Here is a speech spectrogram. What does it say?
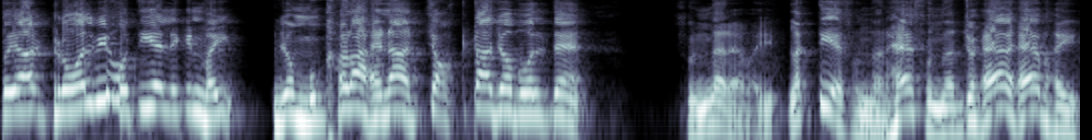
तो यार ट्रोल भी होती है, लेकिन भाई, जो मुखड़ा है ना, चौकटा जो बोलते हैं सुंदर है भाई। लगती है सुंदर है सुंदर, जो है है भाई।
